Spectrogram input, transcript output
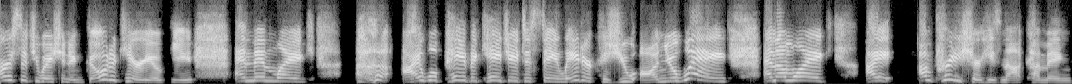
our situation and go to karaoke, and then like I will pay the KJ to stay later because you on your way, and I'm like, I I'm pretty sure he's not coming,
